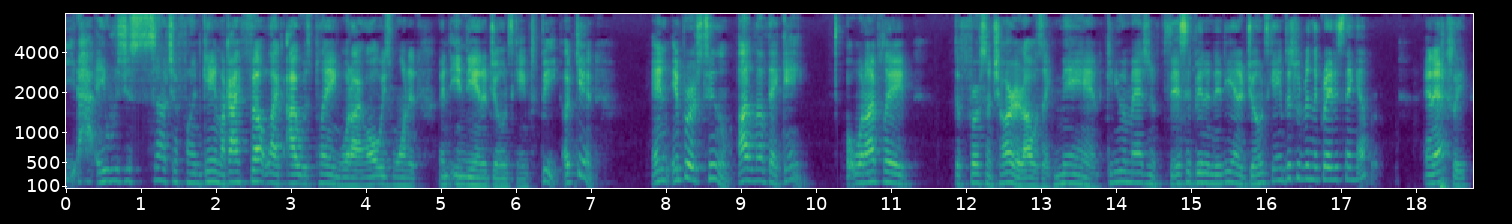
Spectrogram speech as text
yeah, it was just such a fun game. Like I felt like I was playing what I always wanted an Indiana Jones game to be. Again, and Emperor's Tomb, I love that game. But when I played the first Uncharted, I was like, man, can you imagine if this had been an Indiana Jones game? This would have been the greatest thing ever. And actually,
